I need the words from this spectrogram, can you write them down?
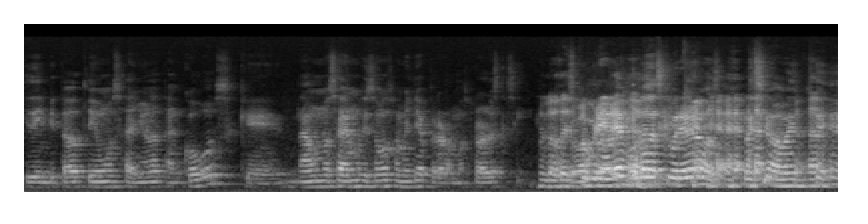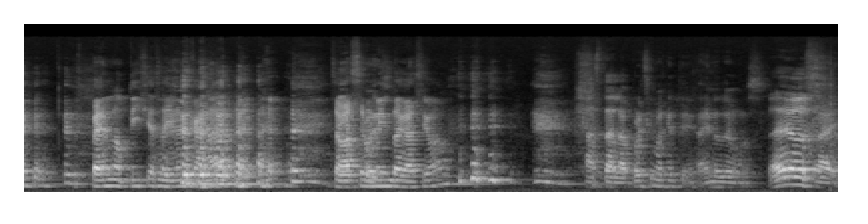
y de invitado tuvimos a Jonathan Cobos, que aún no sabemos si somos familia, pero lo más probable es que sí. Lo Lo descubriremos. descubriremos próximamente. Esperen noticias ahí en el canal. Se va a hacer una Pues. indagación. Hasta la próxima gente, ahí nos vemos. Adiós. Bye.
